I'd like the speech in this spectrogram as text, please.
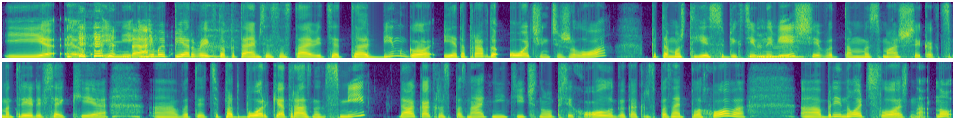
И, э, и, не, и не мы первые, кто пытаемся составить это бинго, и это, правда, очень тяжело, потому что есть субъективные mm-hmm. вещи. Вот там мы с Машей как-то смотрели всякие а, вот эти подборки от разных СМИ, да, как распознать неэтичного психолога, как распознать плохого. А, блин, очень сложно. Ну,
